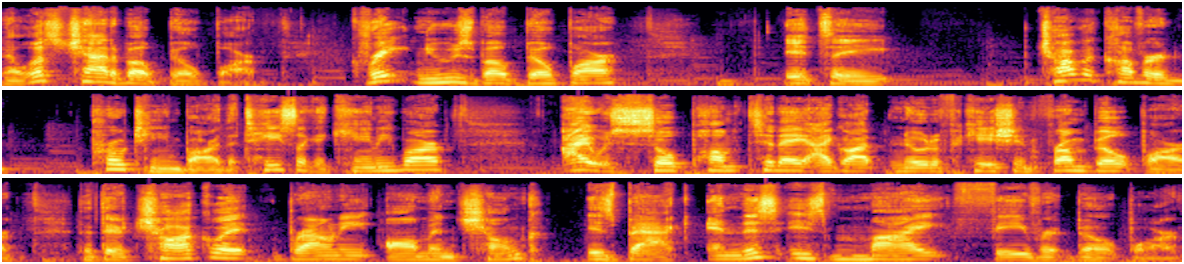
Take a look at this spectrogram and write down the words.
now let's chat about Built Bar. Great news about Built Bar. It's a chocolate covered protein bar that tastes like a candy bar. I was so pumped today. I got notification from Built Bar that their chocolate brownie almond chunk is back, and this is my favorite Built Bar,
